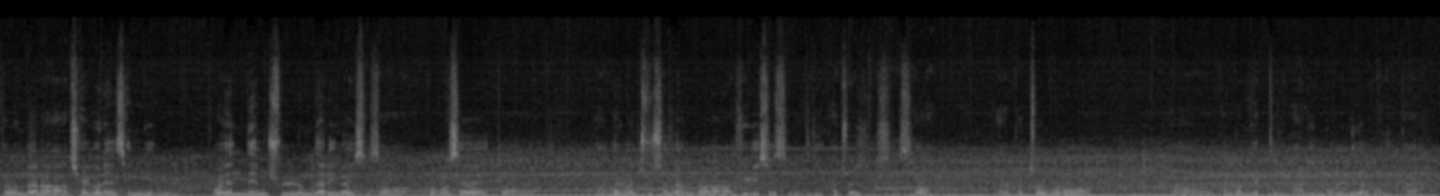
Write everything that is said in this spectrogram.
더군다나 최근에 생긴 보현댐 슐렁다리가 있어서 그곳에 또 어, 넓은 주차장과 휴게시설들이 갖춰져 있어서 어, 그쪽으로 어, 관광객들이 많이 몰리다 보니까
